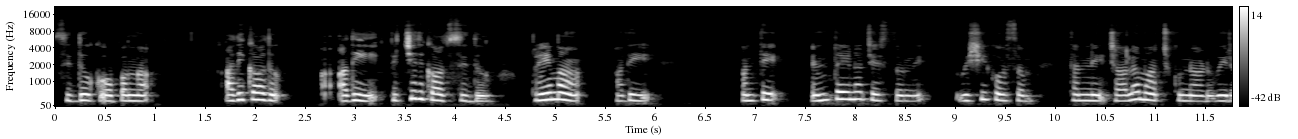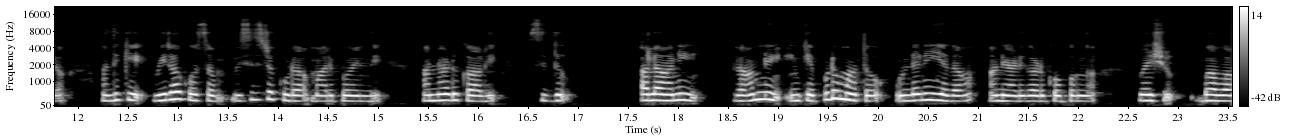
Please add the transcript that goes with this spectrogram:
సిద్ధు కోపంగా. అది కాదు అది పిచ్చిది కాదు సిద్ధు. ప్రేమ అది అంతే ఎంతైనా చేస్తుంది. విషి కోసం తన్ని చాలా మార్చుకున్నాడు వీర. అందుకే వీరా కోసం విశిష్ట కూడా మారిపోయింది అన్నాడు కాళీ. సిద్ధు అలా అని రామ్ని ఇంకెప్పుడు మాతో ఉండనీయదా అని అడిగాడు కోపంగా. వైషు బావా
